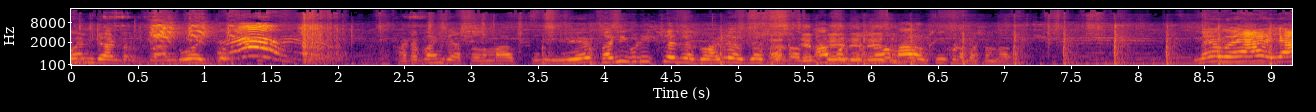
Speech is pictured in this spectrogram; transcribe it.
బండి అంటారు దాని రోజు అట్ట పని చేస్తారు మాకు. ఏ పని కూడా ఇచ్చేది లేదు. వాళ్ళే చేసుకుంటారు మా వాళ్ళకి ఇక్కడ పడుతున్నారు మేము యా- యా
